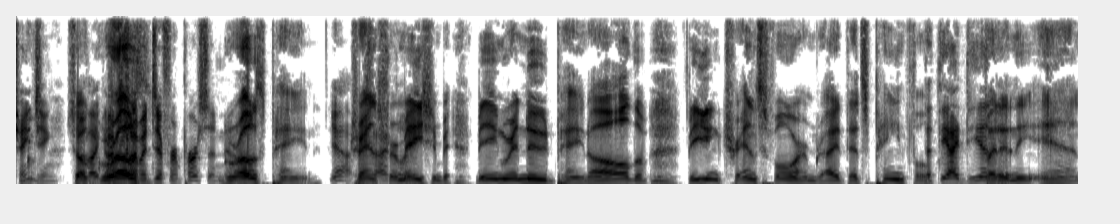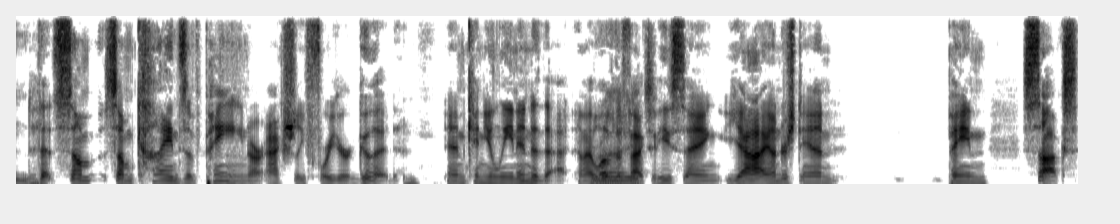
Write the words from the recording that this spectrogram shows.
changing. So like, I'm- growth- I'm, a different person. now. growth pain, Yeah, transformation pain, being renewed pain, all the being transformed, right? That's painful. That the idea but that, in the end, that some some kinds of pain are actually for your good, and can you lean into that? And I love the fact that he's saying, "Yeah, I understand pain sucks,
